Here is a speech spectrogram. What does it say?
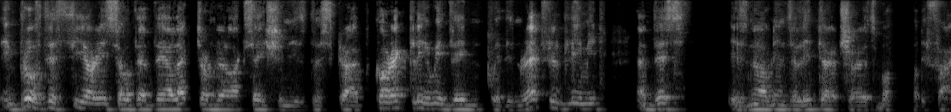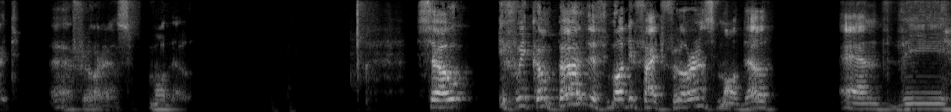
improved the theory so that the electron relaxation is described correctly within, within Redfield limit, and this is known in the literature as modified uh, Florence model. So if we compare this modified Florence model and the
